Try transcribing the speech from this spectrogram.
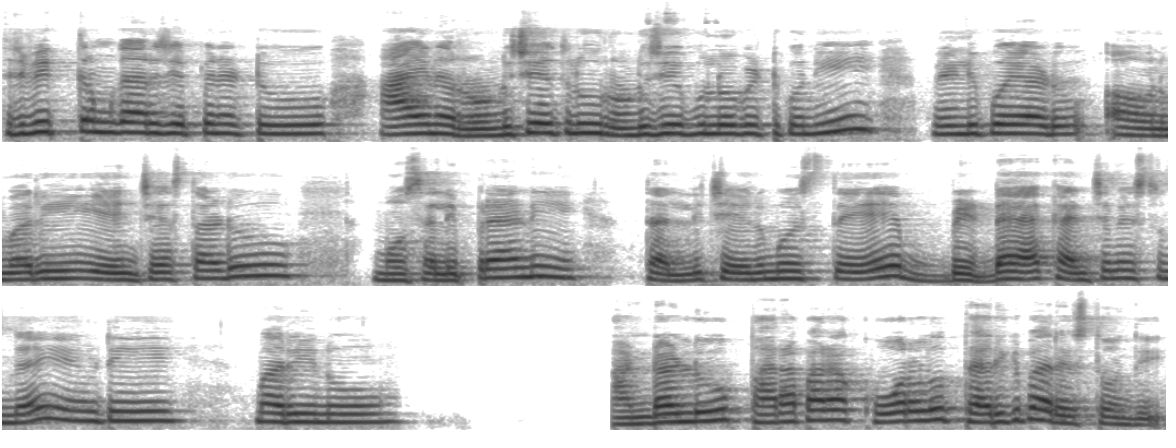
త్రివిక్రమ్ గారు చెప్పినట్టు ఆయన రెండు చేతులు రెండు జేబుల్లో పెట్టుకొని వెళ్ళిపోయాడు. అవును మరి ఏం చేస్తాడు? ముసలి ప్రాణి తల్లి చేను మోస్తే బిడ్డ కంచెమేస్తుందా ఏమిటి మరీను? అండళ్ళు పరపర కూరలు తరిగి పారేస్తోంది.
